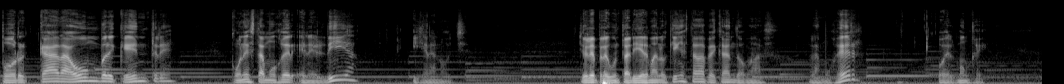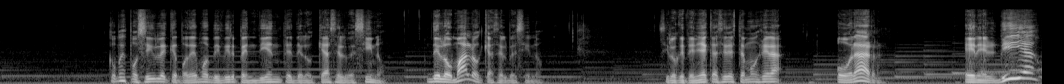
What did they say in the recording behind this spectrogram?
por cada hombre que entre con esta mujer en el día y en la noche. Yo le preguntaría, hermano, ¿quién estaba pecando más? ¿La mujer o el monje? ¿Cómo es posible que podemos vivir pendientes de lo que hace el vecino? De lo malo que hace el vecino. Si lo que tenía que hacer este monje era orar en el día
